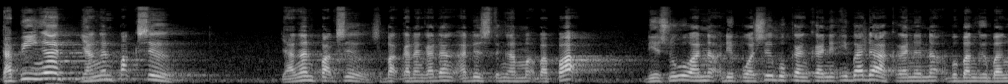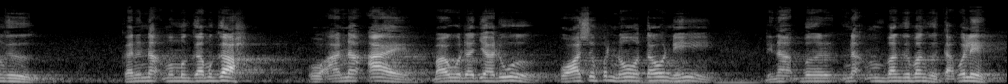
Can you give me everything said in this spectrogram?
Tapi ingat, jangan paksa. Jangan paksa. Sebab kadang-kadang ada setengah mak bapak, dia suruh anak dia puasa bukan kerana ibadah, kerana nak berbangga-bangga. Kerana nak memegah-megah. Oh anak ai baru darjah dua. Puasa penuh tahun ni. Dia nak ber, nak membangga-bangga. Tak boleh.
